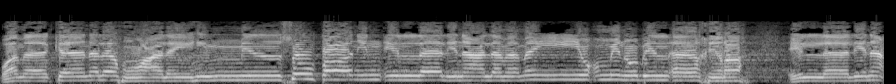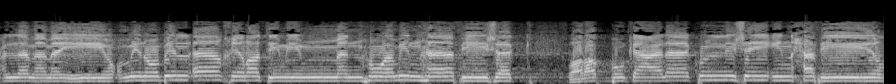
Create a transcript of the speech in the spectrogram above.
وما كان له عليهم من سلطان إلا لنعلم من يؤمن بالآخرة إلا لنعلم من يؤمن بالآخرة ممن هو منها في شك وربك على كل شيء حفيظ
